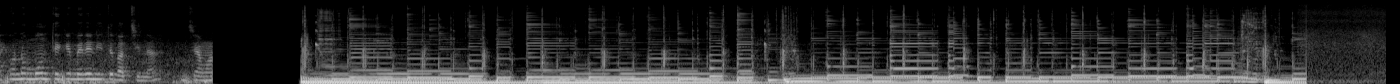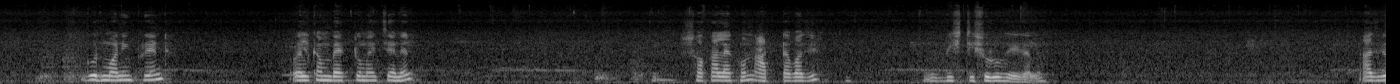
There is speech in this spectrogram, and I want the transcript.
এখনও মন থেকে মেনে নিতে পারছি না যে আমার good morning friend welcome back to my channel সকাল এখন আটটা বাজে। বৃষ্টি শুরু হয়ে গেল। আজকে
